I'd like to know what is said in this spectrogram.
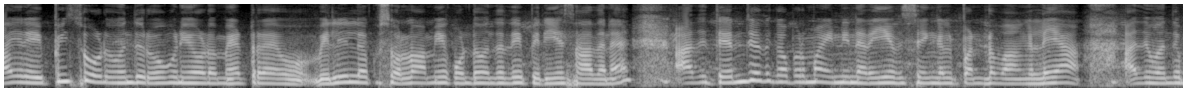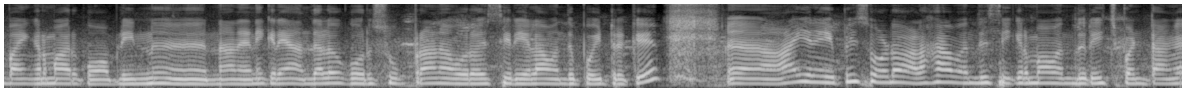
ஆயிரம் எபிசோடு வந்து ரோஹிணியோட மேட்ரை வெளியில் சொல்லாமையே கொண்டு வந்ததே பெரிய சாதனை. அது தெரிஞ்சதுக்கப்புறமா இன்னும் நிறைய விஷயங்கள் பண்ணுவாங்க இல்லையா? அது வந்து பயங்கரமாக இருக்கும் அப்படின்னு நான் நினைக்கிறேன். அந்தளவுக்கு ஒரு சூப்பரான ஒரு சீரியலாக வந்து போயிட்டுருக்கு ஆயிரம் எபிசோடு அழகாக வந்து சீக்கிரமாக வந்து ரீச் பண்ணிட்டாங்க.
